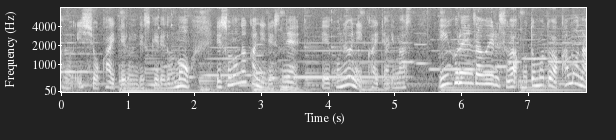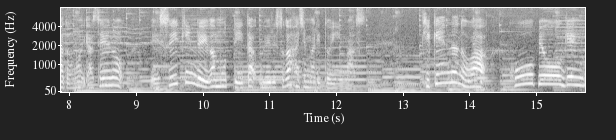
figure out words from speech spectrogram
あの一章書いてるんですけれどもえその中にですねえこのように書いてあります。インフルエンザウイルスはもともとはカモなどの野生の水菌類が持っていたウイルスが始まりといいます。危険なのは高病原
